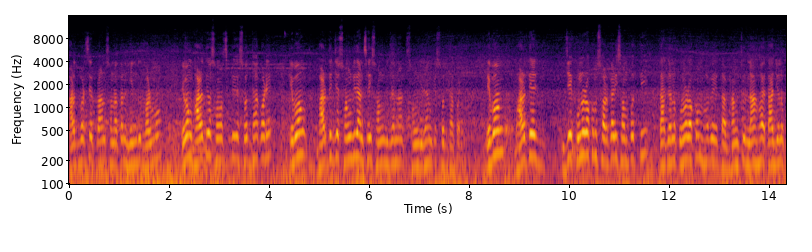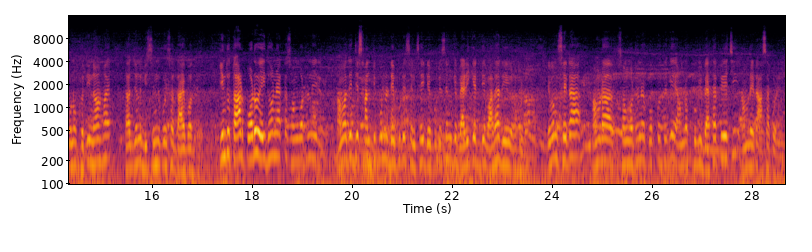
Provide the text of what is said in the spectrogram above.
ভারতবর্ষের প্রাণ সনাতন হিন্দু ধর্ম এবং ভারতীয় সংস্কৃতিকে শ্রদ্ধা করে এবং ভারতের যে সংবিধান, সেই সংবিধান, সংবিধানকে শ্রদ্ধা করে এবং ভারতের যে কোনো রকম সরকারি সম্পত্তি, তার জন্য কোনো রকমভাবে তা ভাঙচুর না হয়, তার জন্য কোনো ক্ষতি না হয়, তার জন্য বিশ্ব হিন্দু পরিষদ দায়বদ্ধ। কিন্তু তারপরেও এই ধরনের একটা সংগঠনের আমাদের যে শান্তিপূর্ণ ডেপুটেশন সেই ডেপুটেশনকে ব্যারিকেড দিয়ে বাধা দিয়ে হলো এবং সেটা আমরা সংগঠনের পক্ষ থেকে আমরা খুবই ব্যথা পেয়েছি আমরা এটা আশা করিনি।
